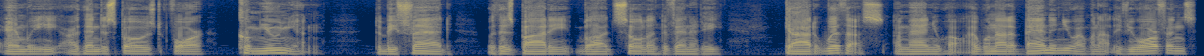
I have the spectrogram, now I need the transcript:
and we are then disposed for communion, to be fed with his body, blood, soul, and divinity. God with us, Emmanuel. I will not abandon you. I will not leave you orphans.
